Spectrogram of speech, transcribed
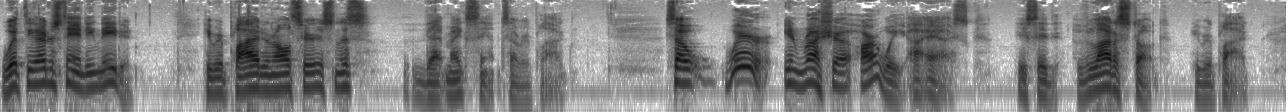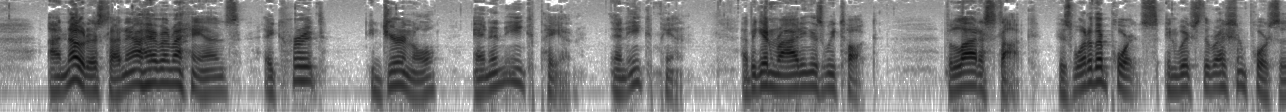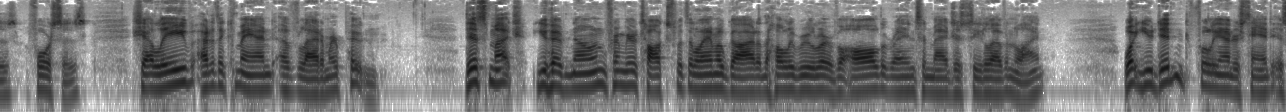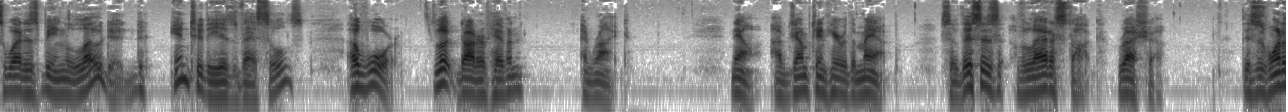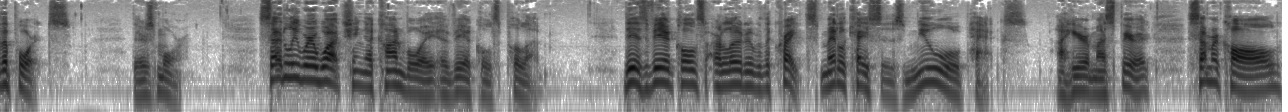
with the understanding needed. He replied in all seriousness, That makes sense, I replied. So, where in Russia are we? I asked. He said, Vladivostok, he replied. I noticed I now have in my hands a current journal and an ink pen. An ink pen. I began writing as we talked. Vladivostok is one of the ports in which the Russian forces, forces shall leave under the command of Vladimir Putin. This much you have known from your talks with the Lamb of God and the Holy Ruler of all the reigns and majesty, love, and light. What you didn't fully understand is what is being loaded into these vessels of war. Look, daughter of heaven, and write. Now, I've jumped in here with a map. So this is Vladivostok, Russia. This is one of the ports. There's more. Suddenly, we're watching a convoy of vehicles pull up. These vehicles are loaded with crates, metal cases, mule packs. I hear in my spirit, some are called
